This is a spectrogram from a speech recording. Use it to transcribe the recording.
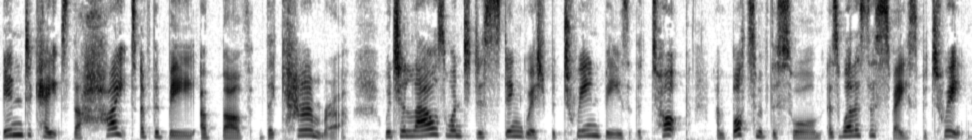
indicates the height of the bee above the camera, which allows one to distinguish between bees at the top and bottom of the swarm, as well as the space between.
